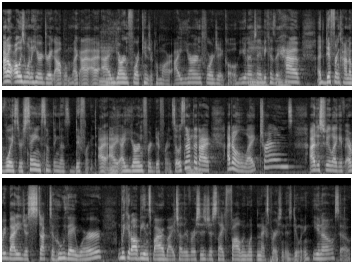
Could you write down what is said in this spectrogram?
I don't always want to hear a Drake album. Like I, I, I mm. yearn for a Kendrick Lamar. I yearn for J. Cole. You know what I'm saying? Mm, because they have a different kind of voice. They're saying something that's different. I, I, I yearn for different. So it's not that I, I don't like trends. I just feel like if everybody just stuck to who they were, we could all be inspired by each other versus just like following what the next person is doing, you know? So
